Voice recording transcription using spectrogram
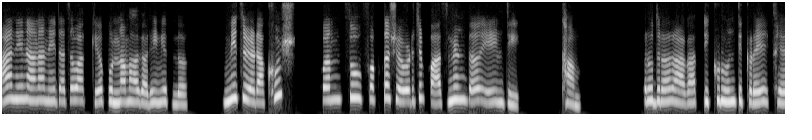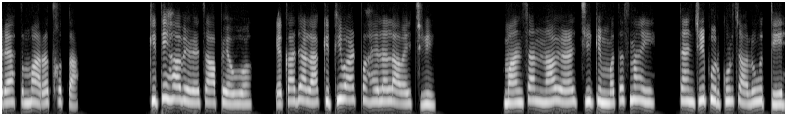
आणि नानाने त्याचं वाक्य पुन्हा माघारी घेतलं. मीच वेडा खुश? पण तू फक्त शेवटचे पाच मिनिटं येईल ती. थांब. रुद्र रागात इकडून तिकडे फेऱ्यात मारत होता. किती हा वेळेचा अपयव? एखाद्याला किती वाट पाहायला लावायची? माणसांना वेळेची किंमतच नाही. त्यांची कुरकुर चालू होती.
